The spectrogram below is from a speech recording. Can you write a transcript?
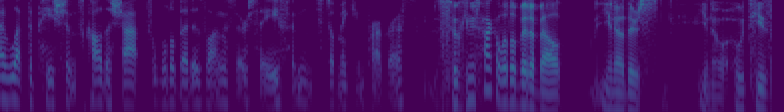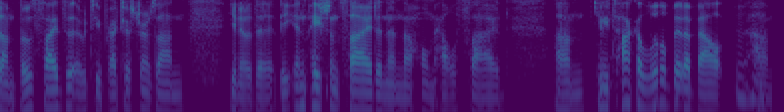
uh, let the patients call the shots a little bit as long as they're safe and still making progress. So, can you talk a little bit about, you know, there's, you know, OTs on both sides, the OT practitioners on, you know, the, the inpatient side and then the home health side. Um, can you talk a little bit about mm-hmm. um,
